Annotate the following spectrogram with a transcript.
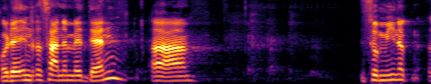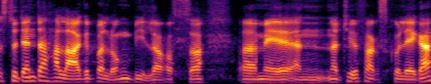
Og det interessante med den så Mine studenter har laget ballongbiler også uh, med en naturfagskollega.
